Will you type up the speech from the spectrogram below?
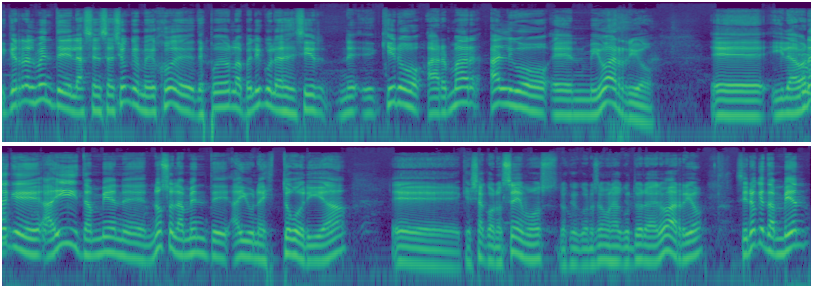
Y que realmente la sensación que me dejó de- después de ver la película es decir, eh, quiero armar algo en mi barrio. Eh, y la verdad que ahí también eh, no solamente hay una historia eh, que ya conocemos, los que conocemos la cultura del barrio, sino que también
